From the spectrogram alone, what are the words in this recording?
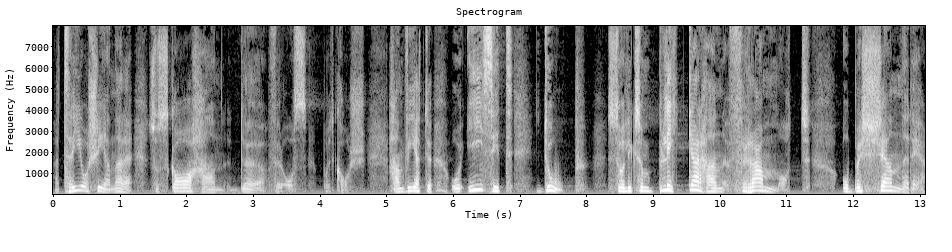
att tre år senare så ska han dö för oss på ett kors. Han vet det, och i sitt dop så liksom blickar han framåt och bekänner det.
